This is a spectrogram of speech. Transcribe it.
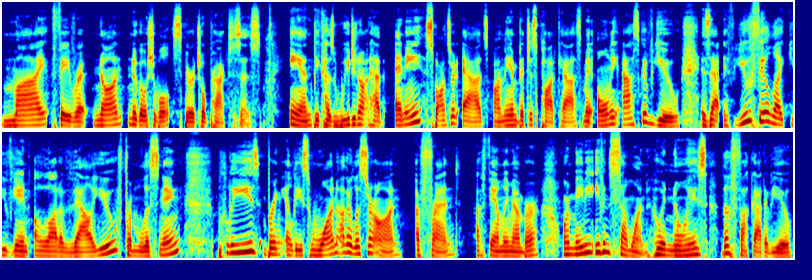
my favorite non-negotiable spiritual practices. And because we do not have any sponsored ads on the Ambitious podcast, my only ask of you is that if you feel like you've gained a lot of value from listening, please bring at least one other listener on, a friend, a family member, or maybe even someone who annoys the fuck out of you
